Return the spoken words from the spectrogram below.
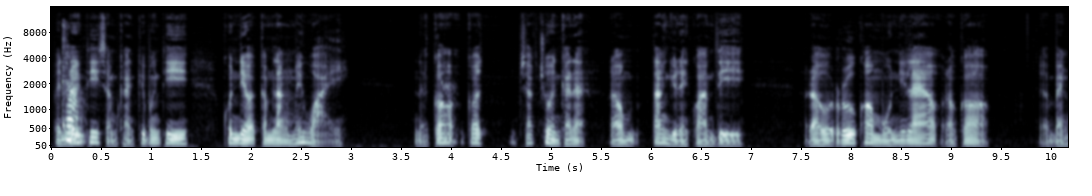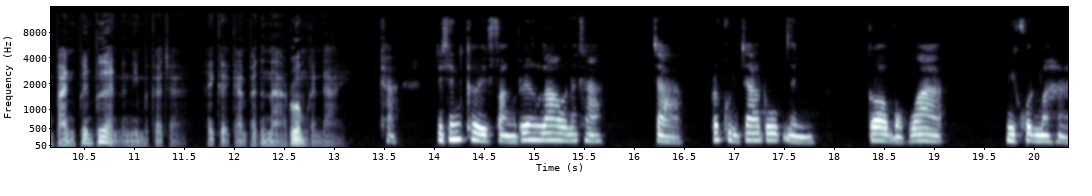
เป็นเรื่องที่สำคัญคือบางทีคนเดียวกำลังไม่ไหวเนี่ยก็ก็ชักชวนกันอะ่ะเราตั้งอยู่ในความดี เรารู้ข้อมูลนี้แล้ว เราก็แบ่งปันเพื่อนๆ อันนี้มันก็จะให้เกิดการพัฒนาร่วมกันได้ ค่ะดิฉันเคยฟังเรื่องเล่านะคะ จากพระคุณเจ้ารูปหนึ่ง ก็บอกว่ามีคนมาหา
